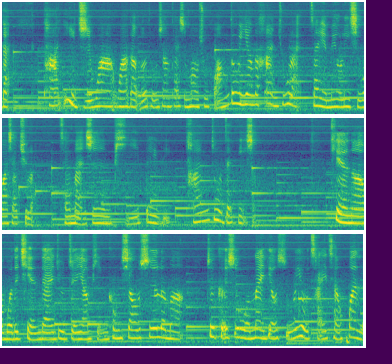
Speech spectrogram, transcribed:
袋。他一直挖，挖到额头上开始冒出黄豆一样的汗珠来，再也没有力气挖下去了，才满身疲惫地瘫坐在地上。天哪，我的钱袋就这样凭空消失了吗？这可是我卖掉所有财产换来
